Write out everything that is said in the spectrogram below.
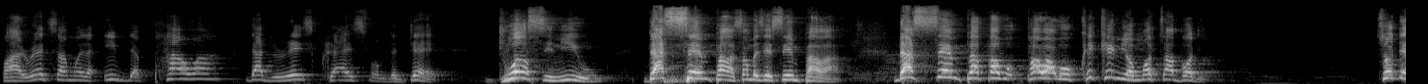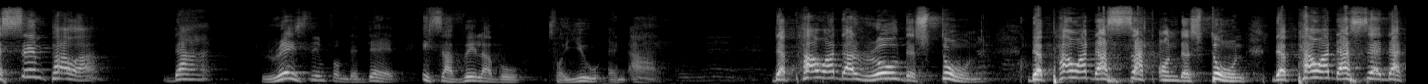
For I read somewhere that if the power that raised Christ from the dead dwells in you, that same power, somebody say same power, that same power will, power will quicken your mortal body. So the same power that raised him from the dead is available for you and I. The power that rolled the stone the power that sat on the stone, the power that said that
